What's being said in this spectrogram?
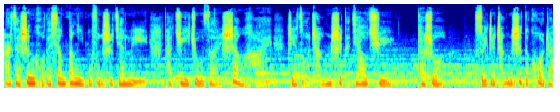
而在生活的相当一部分时间里，他居住在上海这座城市的郊区。他说：“随着城市的扩展，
